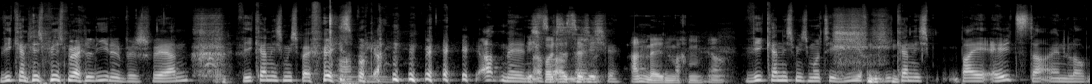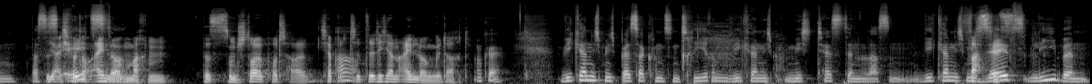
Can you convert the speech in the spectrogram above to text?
Wie kann ich mich bei Lidl beschweren? Wie kann ich mich bei Facebook anmel- abmelden? Ich Ach so, wollte abmelden, tatsächlich okay. anmelden machen, ja. Wie kann ich mich motivieren? Wie kann ich bei Elster einloggen? Was ist Ja, ich wollte auch Elster? Einloggen machen. Das ist so ein Steuerportal. Ich habe Ah. tatsächlich an Einloggen gedacht. Okay. Wie kann ich mich besser konzentrieren? Wie kann ich mich testen lassen? Wie kann ich mich Was selbst lieben?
